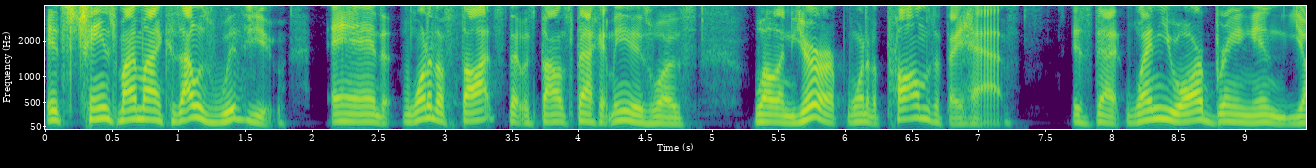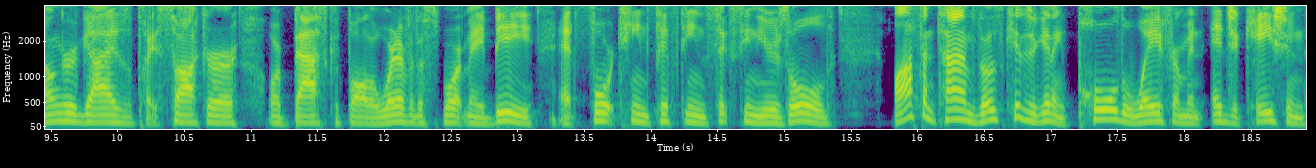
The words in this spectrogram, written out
it's changed my mind because I was with you. And one of the thoughts that was bounced back at me is was, well, in Europe, one of the problems that they have is that when you are bringing in younger guys to play soccer or basketball or whatever the sport may be at 14, 15, 16 years old, oftentimes those kids are getting pulled away from an education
